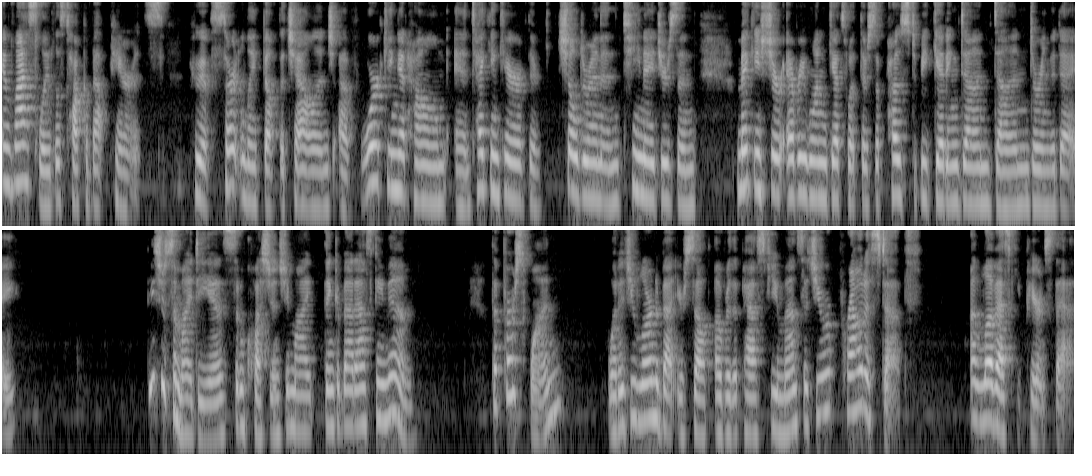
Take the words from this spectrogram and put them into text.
And lastly, let's talk about parents who have certainly felt the challenge of working at home and taking care of their children and teenagers and making sure everyone gets what they're supposed to be getting done done during the day. These are some ideas, some questions you might think about asking them. The first one, what did you learn about yourself over the past few months that you were proudest of? I love asking parents that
